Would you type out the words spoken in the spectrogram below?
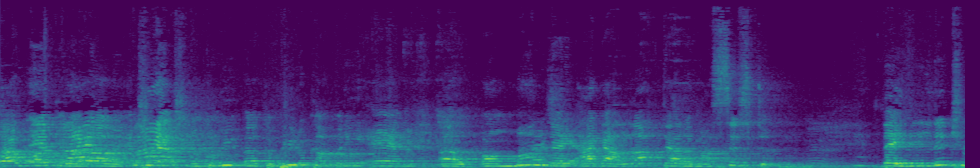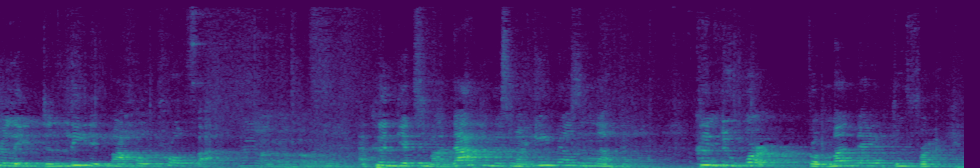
I work at an uh, international commu- uh, computer company, and uh, on Monday I got locked out of my system. They literally deleted my whole profile. I couldn't get to my documents, my emails, and nothing. Couldn't do work from Monday through Friday.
